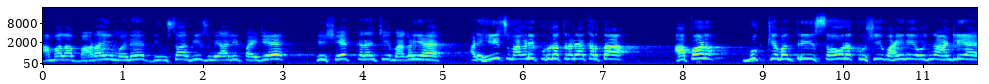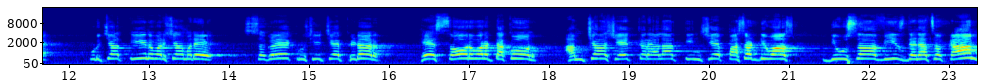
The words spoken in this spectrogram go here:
आम्हाला बाराही महिने दिवसा वीज मिळाली पाहिजे. ही शेतकऱ्यांची मागणी आहे आणि हीच मागणी पूर्ण करण्याकरता आपण मुख्यमंत्री सौर कृषी वाहिनी योजना आणली आहे. पुढच्या तीन वर्षामध्ये सगळे कृषीचे फिडर हे सौरवर टाकून आमच्या शेतकऱ्याला तीनशे पासष्ट दिवस दिवसा वीज देण्याचं काम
